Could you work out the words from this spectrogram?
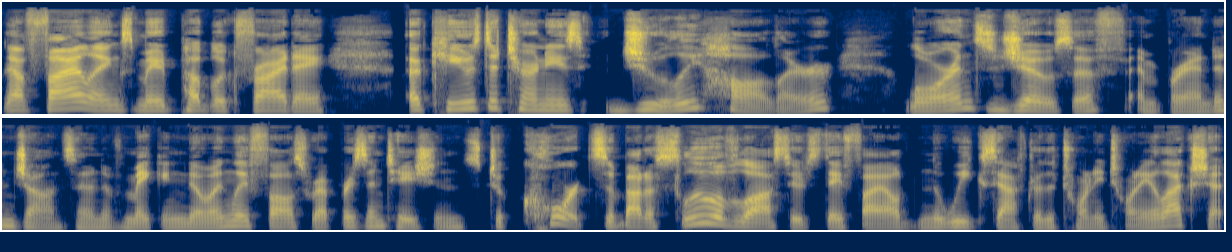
now, filings made public Friday accused attorneys Julie Haller, Lawrence Joseph, and Brandon Johnson of making knowingly false representations to courts about a slew of lawsuits they filed in the weeks after the 2020 election.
